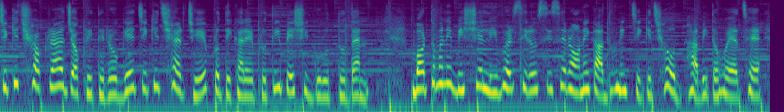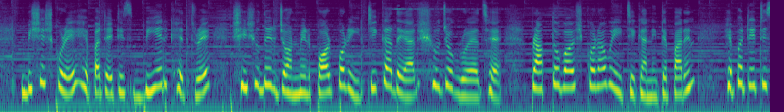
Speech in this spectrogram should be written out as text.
চিকিৎসকরা যকৃতের রোগে চিকিৎসার চেয়ে প্রতিকারের প্রতি বেশি গুরুত্ব দেন। বর্তমানে বিশ্বে লিভার সিরোসিসের অনেক আধুনিক চিকিৎসা উদ্ভাবিত হয়েছে। বিশেষ করে হেপাটাইটিস বি এর ক্ষেত্রে শিশুদের জন্মের পরপরই টিকা দেওয়ার সুযোগ রয়েছে। প্রাপ্তবয়স্করাও এই টিকা নিতে পারেন। হেপাটাইটিস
